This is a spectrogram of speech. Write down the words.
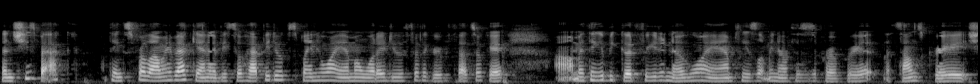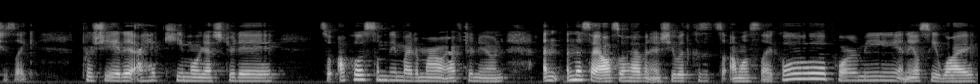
Then she's back. Thanks for allowing me back in. I'd be so happy to explain who I am and what I do for the group if that's okay. Um, I think it'd be good for you to know who I am. Please let me know if this is appropriate. That sounds great. She's like, appreciate it. I had chemo yesterday, so I'll post something by tomorrow afternoon. And, and this I also have an issue with because it's almost like, oh, poor me. And you'll see why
